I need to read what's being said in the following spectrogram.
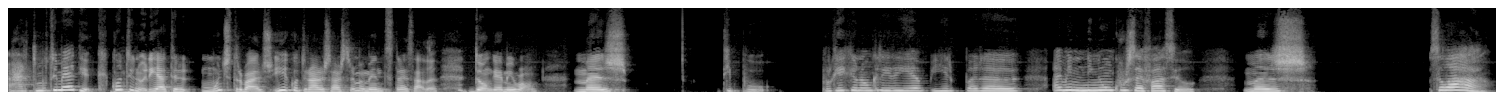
arte multimédia? Que continuaria a ter muitos trabalhos e a continuar a estar extremamente estressada. Don't get me wrong. Mas, tipo, Porquê que eu não queria ir para. I mean, nenhum curso é fácil. Mas. Sei lá.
